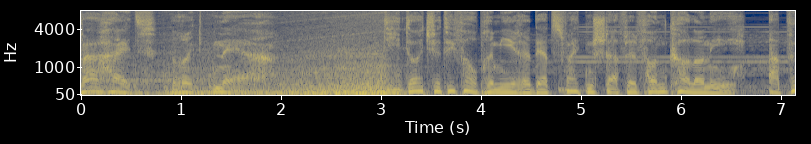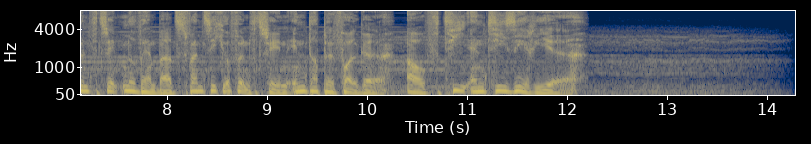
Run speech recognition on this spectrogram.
Wahrheit rückt näher. Die deutsche TV-Premiere der zweiten Staffel von Colony. Ab 15. November 20.15 Uhr in Doppelfolge auf TNT Serie.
